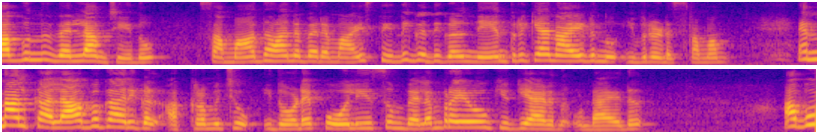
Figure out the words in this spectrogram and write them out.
ആകുന്നതെല്ലാം ചെയ്തു. സമാധാനപരമായി സ്ഥിതിഗതികൾ നിയന്ത്രിക്കാനായിരുന്നു ഇവരുടെ ശ്രമം. എന്നാൽ കലാപകാരികൾ ആക്രമിച്ചു ഇതോടെ പോലീസും ബലം പ്രയോഗിക്കുകയായിരുന്നു ഉണ്ടായത്. അബു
